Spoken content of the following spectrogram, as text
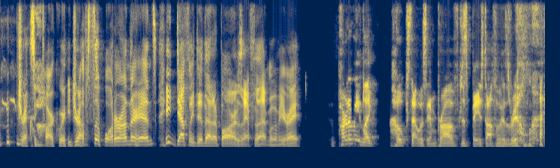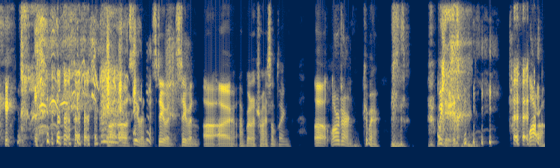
Jurassic Park where he drops the water on their hands. He definitely did that at bars after that movie, right? Part of me like hopes that was improv, just based off of his real life. uh, uh, Steven, Steven, Steven, uh, I, I'm going to try something. Uh, Laura Dern, come here. we did dated. Laura.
